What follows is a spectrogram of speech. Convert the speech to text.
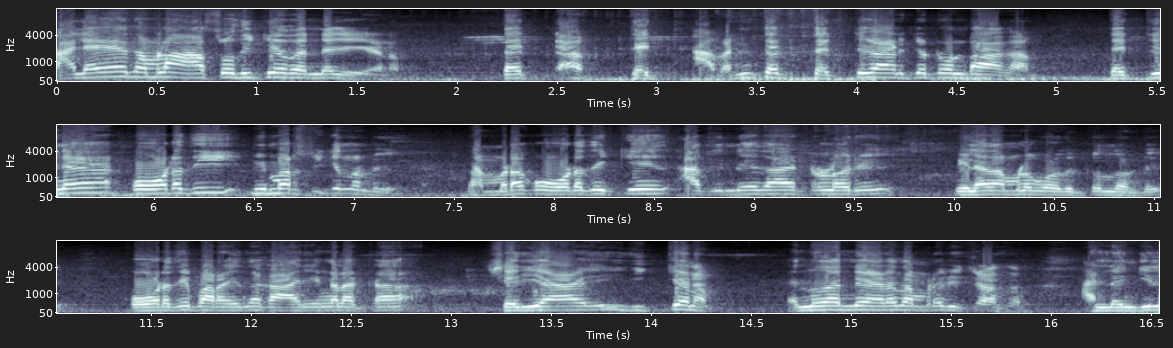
കലയെ നമ്മൾ ആസ്വദിക്കുക തന്നെ ചെയ്യണം. തെറ്റ് തെറ്റ് അവൻ തെറ്റ് തെറ്റ് കാണിച്ചിട്ടുണ്ടാകാം. തെറ്റിനെ കോടതി വിമർശിക്കുന്നുണ്ട്. നമ്മുടെ കോടതിക്ക് അതിന്റേതായിട്ടുള്ളൊരു വില നമ്മൾ കൊടുക്കുന്നുണ്ട്. കോടതി പറയുന്ന കാര്യങ്ങളൊക്കെ ശരിയായിരിക്കണം എന്ന് തന്നെയാണ് നമ്മുടെ വിശ്വാസം. അല്ലെങ്കിൽ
